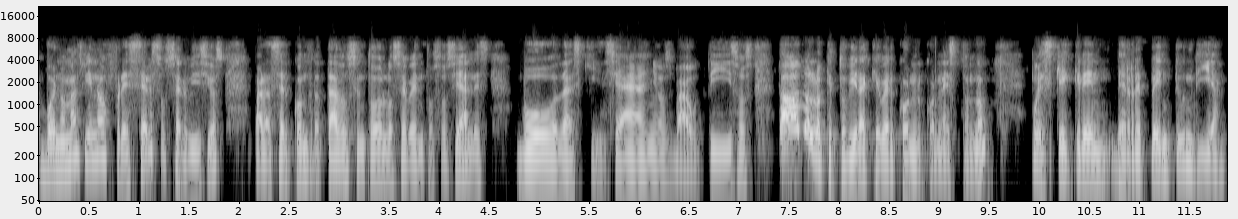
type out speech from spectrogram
bueno, más bien a ofrecer sus servicios para ser contratados en todos los eventos sociales, bodas, 15 años, bautizos, todo lo que tuviera que ver con, con esto, ¿no? Pues, ¿qué creen? De repente un día,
